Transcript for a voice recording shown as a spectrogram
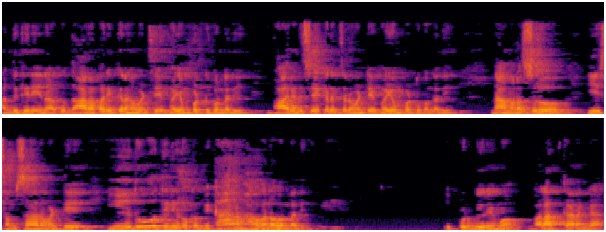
అందుకని నాకు దార పరిగ్రహం అంటే భయం పట్టుకున్నది భార్యని సేకరించడం అంటే భయం పట్టుకున్నది. నా మనస్సులో ఈ సంసారం అంటే ఏదో తెలియని ఒక వికార భావన ఉన్నది. ఇప్పుడు మీరేమో బలాత్కారంగా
